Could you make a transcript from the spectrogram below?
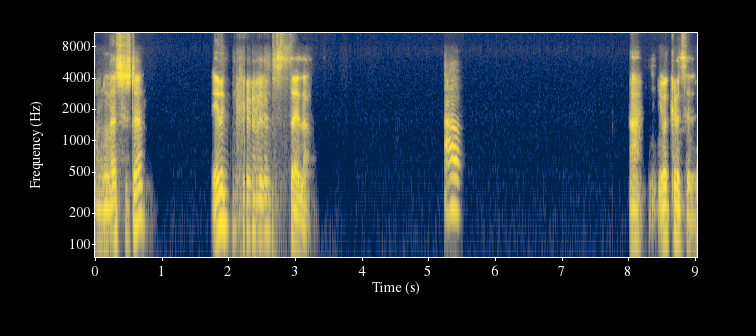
ಮಂಗಳ ಸಿಸ್ಟರ್ ಏನು ಕೇಳಿಸ್ತಾ ಇಲ್ಲ? ಹಾ ಇವಾಗ ಕೇಳಿಸ್ತಿದೆ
